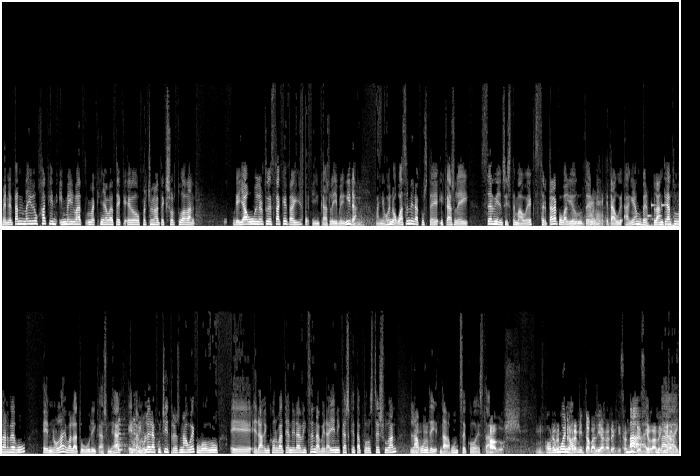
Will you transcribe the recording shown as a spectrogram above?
Benetan nahi du jakin e-mail bat makina batek edo pertsona batek sortua dan, gehiago ulertu dezake eta agian ikaslei begira. Baina bueno, guazen erakuste ikaslei zer dien sistema hauek, zertarako balio duten, eta hau- agian ber planteatu behar dugu e, nola ebalatu gure ikasleak, eta nola erakutsi tresna hauek modu e, eraginkor batean erabiltzen da, beraien ikasketa prozesuan lagunde, laguntzeko, ez da? Ados. Orduan, bueno. Erreminta baliagarriak izan Bai, ditezkela bai.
